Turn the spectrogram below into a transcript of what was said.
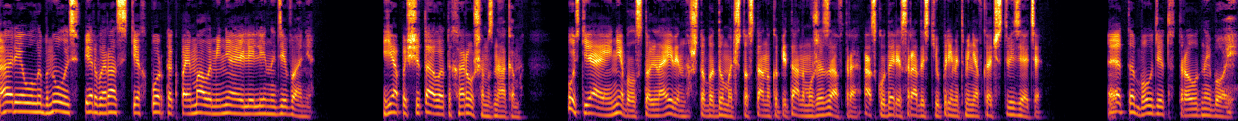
Ария улыбнулась в первый раз с тех пор, как поймала меня и Лили на диване. Я посчитал это хорошим знаком. Пусть я и не был столь наивен, чтобы думать, что стану капитаном уже завтра, а Скудери с радостью примет меня в качестве зятя. Это будет трудный бой.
